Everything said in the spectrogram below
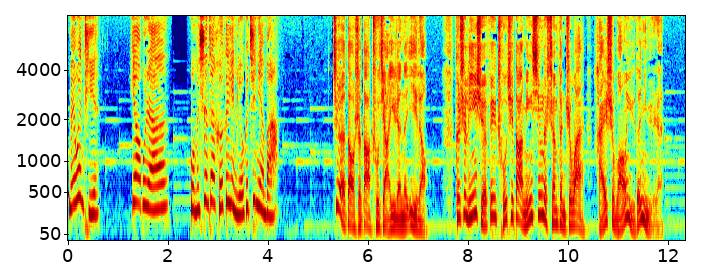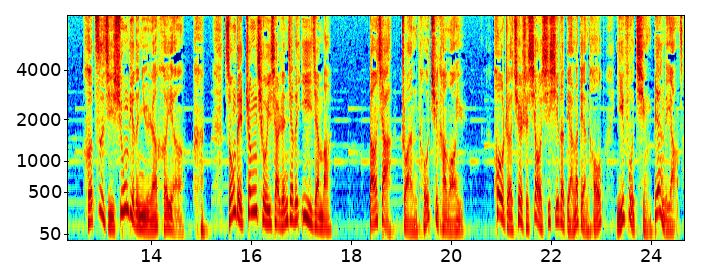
没问题。要不然，我们现在合个影，留个纪念吧。”这倒是大出贾一人的意料。可是林雪飞除去大明星的身份之外，还是王宇的女人，和自己兄弟的女人合影，总得征求一下人家的意见吧。当下转头去看王宇，后者却是笑嘻嘻的点了点头，一副请便的样子。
